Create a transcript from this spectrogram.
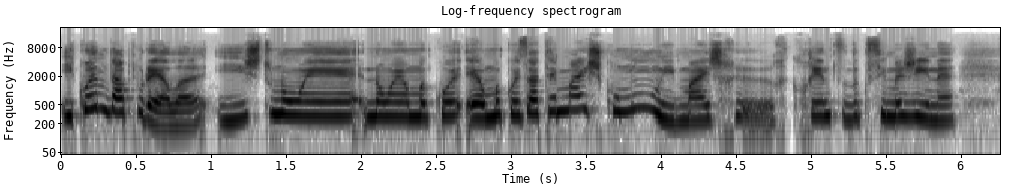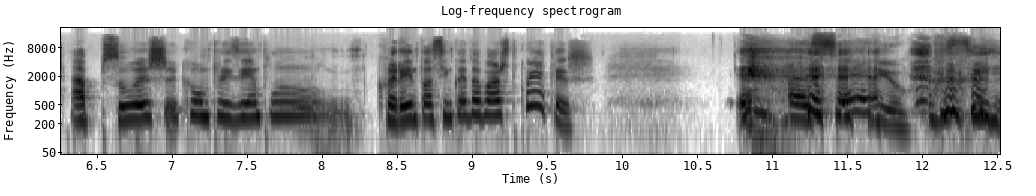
E quando dá por ela, e isto não é, não é uma coisa, é uma coisa até mais comum e mais recorrente do que se imagina. Há pessoas com, por exemplo, 40 ou 50 bares de cuecas. A sério? Sim.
